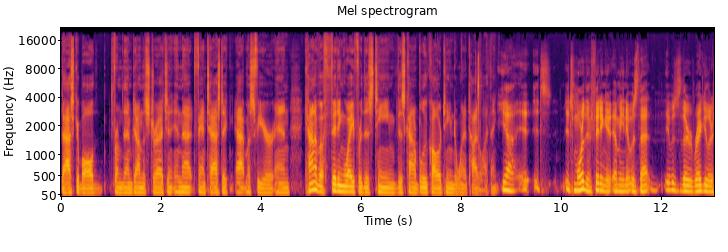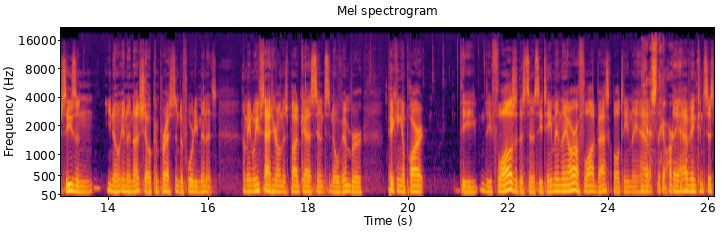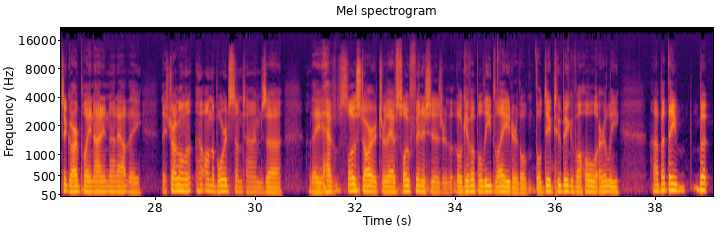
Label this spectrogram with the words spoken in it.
basketball from them down the stretch in, in that fantastic atmosphere and kind of a fitting way for this team, this kind of blue collar team, to win a title. I think. Yeah, it, it's it's more than fitting. I mean, it was that it was their regular season, you know, in a nutshell, compressed into forty minutes. I mean, we've sat here on this podcast since November, picking apart the the flaws of this Tennessee team, and they are a flawed basketball team. They have yes, they are. They have inconsistent guard play night in night out. They they struggle on, the boards sometimes. Uh, they have slow starts, or they have slow finishes, or they'll give up a lead late, or they'll they'll dig too big of a hole early. Uh, but they but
